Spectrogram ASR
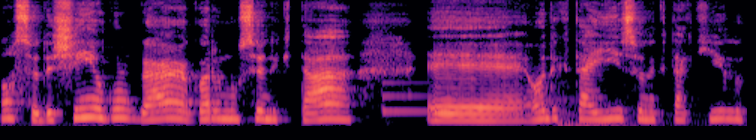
nossa, eu deixei em algum lugar, agora eu não sei onde que tá, é, onde que tá isso, onde que tá aquilo.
